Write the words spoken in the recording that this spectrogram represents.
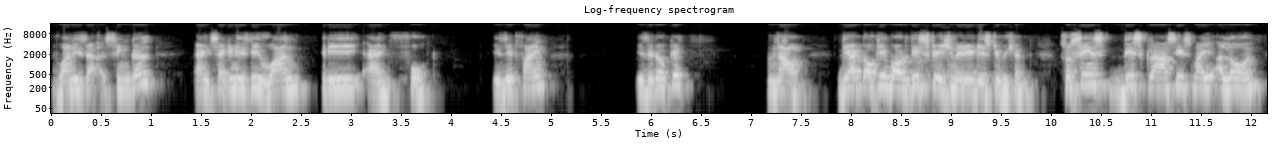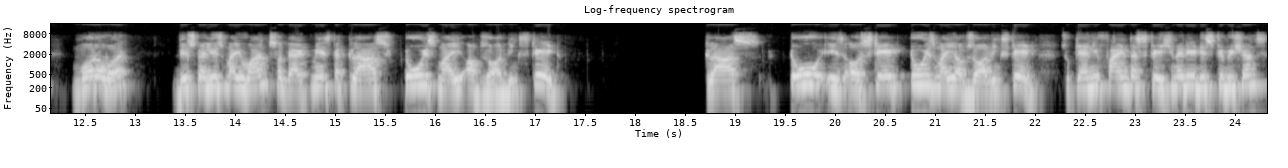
one is a single and second is the 1 3 and 4 is it fine? Is it okay? Now they are talking about this stationary distribution. So since this class is my alone moreover this value is my 1 so that means the class 2 is my absorbing state. Class 2 is or state 2 is my absorbing state. So can you find the stationary distributions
